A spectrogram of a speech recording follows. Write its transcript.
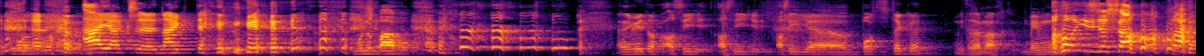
Ajax, eh, Nike Tank. Monoparel. En je weet toch, als die, als die, als die eh, bordstukken, weet je zeg maar, bij mijn moeder. Oh, je ziet zo samen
